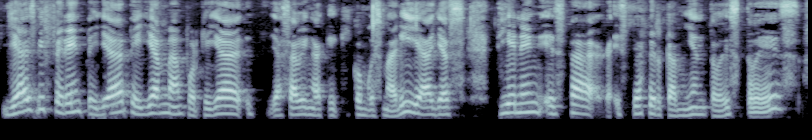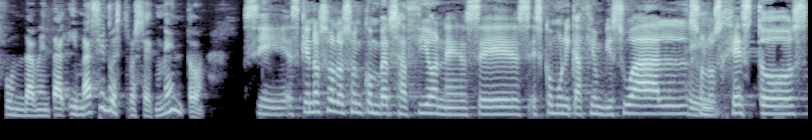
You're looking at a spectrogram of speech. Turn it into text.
ya es diferente, ya te llaman porque ya, ya saben aquí cómo es María, ya tienen esta, este acercamiento. Esto es fundamental y más en nuestro segmento. Sí, es que no solo son conversaciones, es, comunicación visual, son los gestos,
